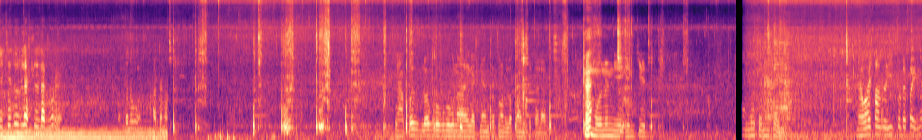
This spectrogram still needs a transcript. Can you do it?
मिरच्या दूर लास्टला टाक बरं का. आता नव आता नव आपण ब्लॉग बघू बघून आहे घातले आमच्या तोंडाला पाणी सुटायला लागलं. काय? म्हणून नियोजन केलं या वयसाचं ही छोट्या पाहिजे ना?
